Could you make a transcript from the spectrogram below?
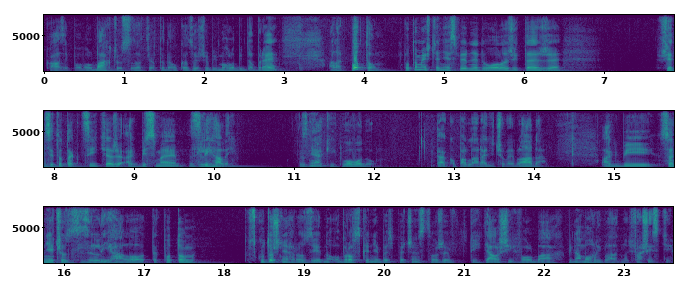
kvázi po voľbách, čo sa zatiaľ teda ukazuje, že by mohlo byť dobré. Ale potom, potom ešte nesmierne dôležité, že všetci to tak cítia, že ak by sme zlyhali z nejakých dôvodov, tak ako padla radičovej vláda, ak by sa niečo zlyhalo, tak potom tu skutočne hrozí jedno obrovské nebezpečenstvo, že v tých ďalších voľbách by nám mohli vládnuť fašisti.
